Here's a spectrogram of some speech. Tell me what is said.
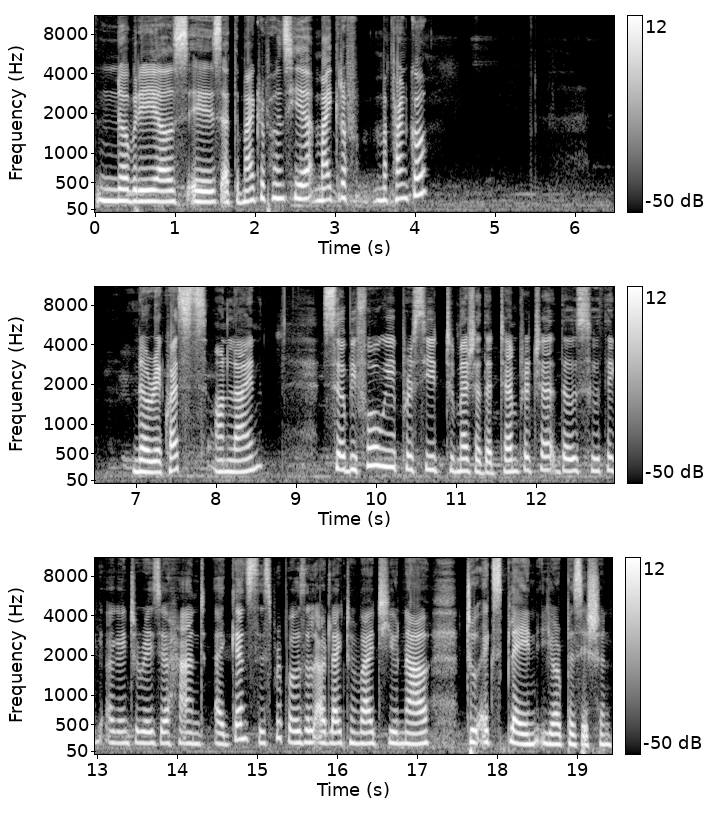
Nobody else is at the microphones here. Microf Franco? No requests online. So before we proceed to measure the temperature, those who think are going to raise your hand against this proposal, I'd like to invite you now to explain your position.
